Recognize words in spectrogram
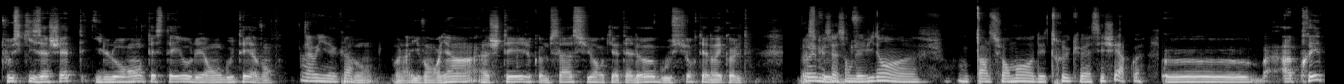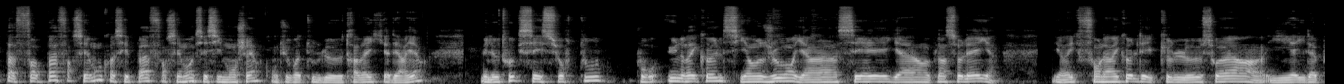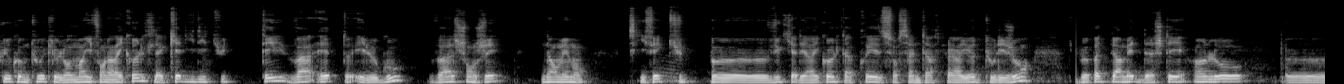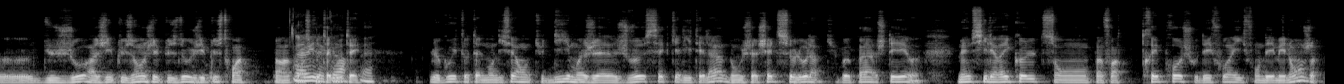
tout ce qu'ils achètent, ils l'auront testé ou l'auront goûté avant. Ah oui, d'accord. vont, voilà, ils vont rien acheter comme ça sur catalogue ou sur telle récolte. Parce Oui, mais que ça semble évident. euh, On parle sûrement des trucs assez chers, quoi. Euh, bah, après, pas, for- pas forcément, quoi. C'est pas forcément excessivement cher quand tu vois tout le travail qu'il y a derrière. Mais le truc, c'est surtout pour une récolte. Si un jour il y a un, il y a un plein soleil, ils font la récolte et que le soir il, a- il a plu comme tout et que le lendemain ils font la récolte, la qualité va être et le goût va changer énormément. Ce qui fait que tu peux, vu qu'il y a des récoltes après sur cette période tous les jours, tu peux pas te permettre d'acheter un lot du jour à J plus 1, J plus 2 ou J plus 3 par rapport ah à ce que tu as goûté. Le goût est totalement différent. Tu te dis, moi je veux cette qualité-là, donc j'achète ce lot-là. Tu peux pas acheter, même si les récoltes sont parfois très proches ou des fois ils font des mélanges,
